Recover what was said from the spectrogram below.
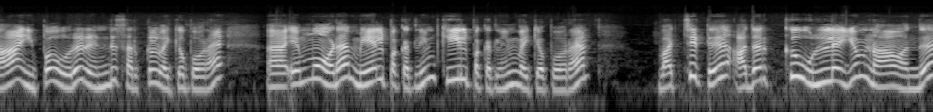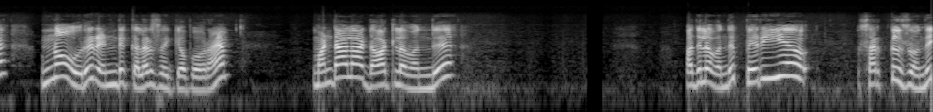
நான் இப்போ ஒரு ரெண்டு சர்க்கிள் வைக்க போகிறேன் எம்மோட மேல் பக்கத்துலேயும் கீழ் பக்கத்துலேயும் வைக்க போகிறேன் வச்சுட்டு அதற்கு உள்ளேயும் நான் வந்து இன்னும் ஒரு ரெண்டு கலர்ஸ் வைக்க போகிறேன் மண்டாலா டாட்டில் வந்து அதில் வந்து பெரிய சர்க்கிள்ஸ் வந்து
